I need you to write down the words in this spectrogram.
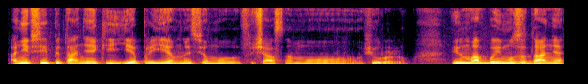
а не всі питання, які є приємні цьому сучасному фюреру. Він мав би йому задання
